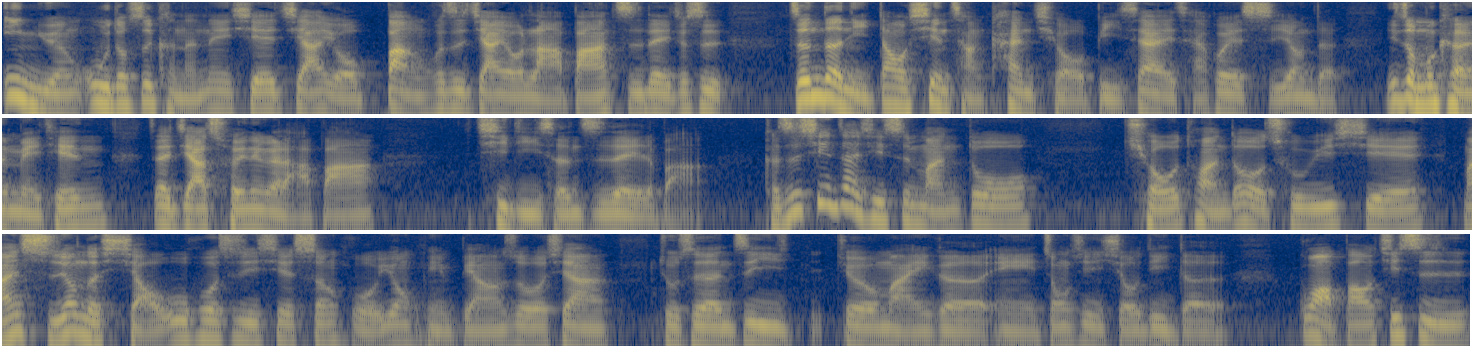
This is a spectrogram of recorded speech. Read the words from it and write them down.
应援物都是可能那些加油棒或是加油喇叭之类，就是真的你到现场看球比赛才会使用的。你怎么可能每天在家吹那个喇叭、汽笛声之类的吧？可是现在其实蛮多球团都有出一些蛮实用的小物或是一些生活用品，比方说像主持人自己就有买一个诶、中信兄弟的挂包，其实。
